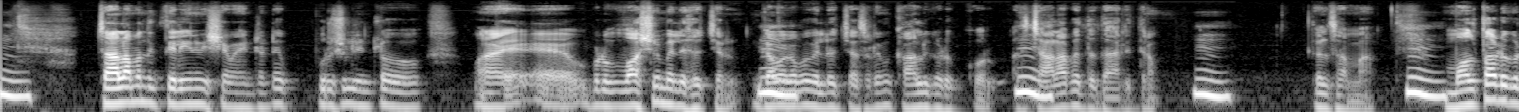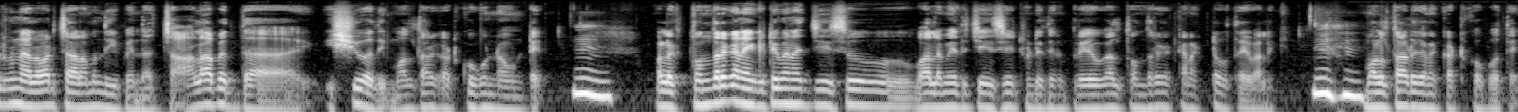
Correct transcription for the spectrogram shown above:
ఉమ్, చాలా మందికి తెలియని విషయం ఏంటంటే పురుషులు ఇంట్లో ఇప్పుడు వాష్రూమ్ వెళ్ళేసి వచ్చారు. గబగబా వెళ్ళి వచ్చేస్తారు కానీ కాళ్ళు కడుక్కోరు. అది చాలా పెద్ద దారిద్రం తెలుసమ్మా. మొలతాడు కట్టుకునే అలవాటు చాలా మంది అయిపోయింది. అది చాలా పెద్ద ఇష్యూ అది మొలతాడు కట్టుకోకుండా ఉంటే. వాళ్ళకి తొందరగా నెగిటివ్ ఎనర్జీస్ వాళ్ళ మీద చేసేటువంటి దీని ప్రయోగాలు తొందరగా కనెక్ట్ అవుతాయి వాళ్ళకి. మొలతాడు కనుక కట్టుకోపోతే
